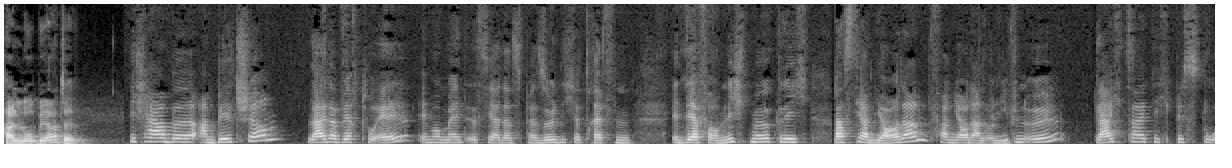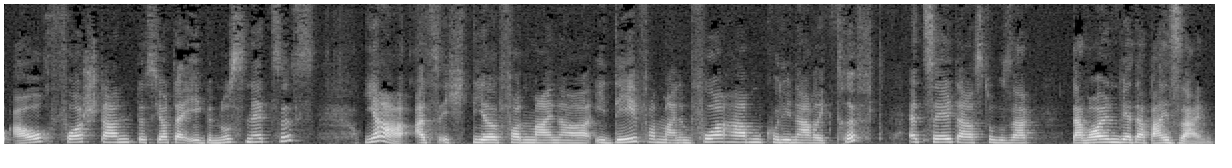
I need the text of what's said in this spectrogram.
Hallo Beate. Ich habe am Bildschirm, leider virtuell, im Moment ist ja das persönliche Treffen in der Form nicht möglich, Bastian Jordan von Jordan Olivenöl. Gleichzeitig bist du auch Vorstand des JE Genussnetzes. Ja, als ich dir von meiner Idee, von meinem Vorhaben Kulinarik trifft erzählt, da hast du gesagt, da wollen wir dabei sein.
